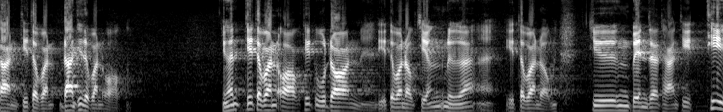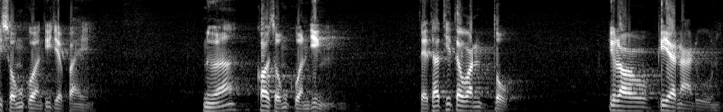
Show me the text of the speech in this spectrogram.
ด้านทิศตะวันด้านทิศตะวันออกอย่างนั้นทิศตะวันออกทิศอุดรทิศตะวันออกเฉียงเหนือทิศตะวันออก จึงเป็นสถานที่ที่สมควรที่จะไป เหนือก็สมควรยิ่ง แต่ถ้าทิศตะวันตก ที่เราพิจารณาดูนะ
